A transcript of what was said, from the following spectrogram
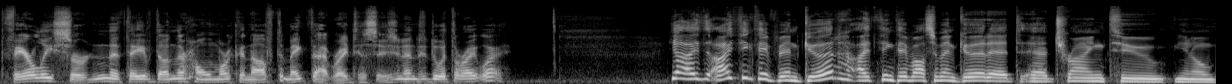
fairly certain that they've done their homework enough to make that right decision and to do it the right way. Yeah, I, I think they've been good. I think they've also been good at, at trying to, you know,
